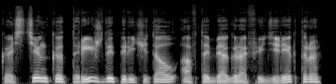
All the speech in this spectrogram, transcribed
Костенко трижды перечитал автобиографию директора,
